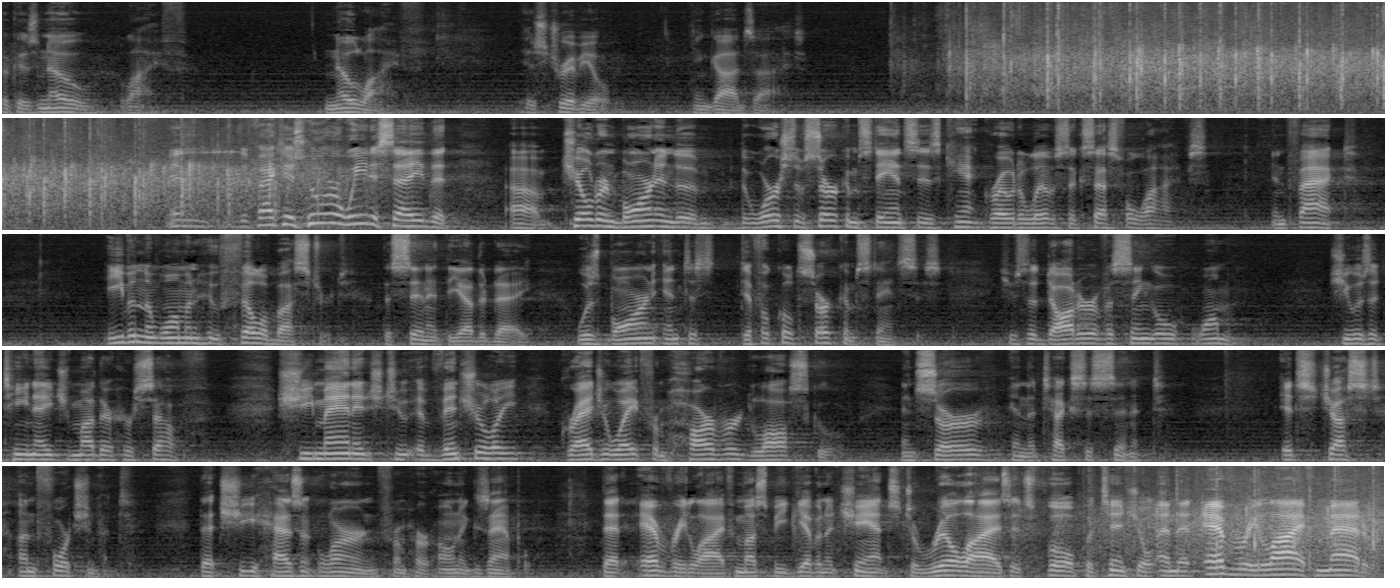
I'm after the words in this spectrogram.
because no life, no life is trivial in God's eyes. And the fact is, who are we to say that um, children born into the worst of circumstances can't grow to live successful lives? In fact, even the woman who filibustered the Senate the other day was born into difficult circumstances. She was the daughter of a single woman. She was a teenage mother herself. She managed to eventually graduate from Harvard Law School and serve in the Texas Senate. It's just unfortunate that she hasn't learned from her own example that every life must be given a chance to realize its full potential and that every life matters.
